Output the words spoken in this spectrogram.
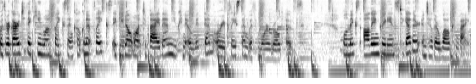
With regard to the quinoa flakes and coconut flakes, if you don't want to buy them, you can omit them or replace them with more rolled oats. We'll mix all the ingredients together until they're well combined.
